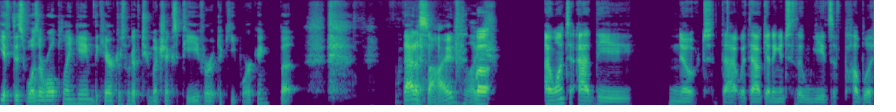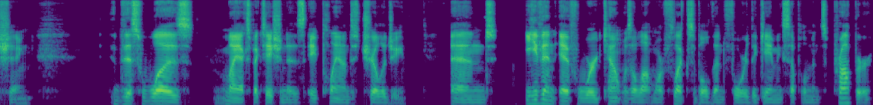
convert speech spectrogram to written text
if this was a role playing game, the characters would have too much XP for it to keep working. But that aside, like, Well, I want to add the note that without getting into the weeds of publishing, this was my expectation is a planned trilogy. And even if word count was a lot more flexible than for the gaming supplements proper,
